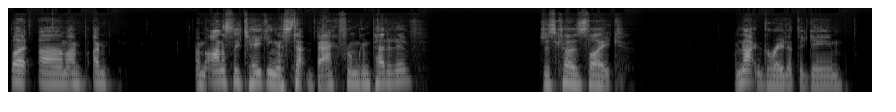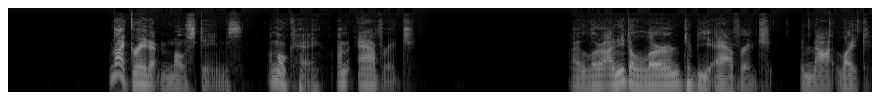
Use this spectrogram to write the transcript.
But um, I'm I'm I'm honestly taking a step back from competitive, just because like I'm not great at the game. I'm not great at most games. I'm okay. I'm average. I learn. I need to learn to be average and not like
